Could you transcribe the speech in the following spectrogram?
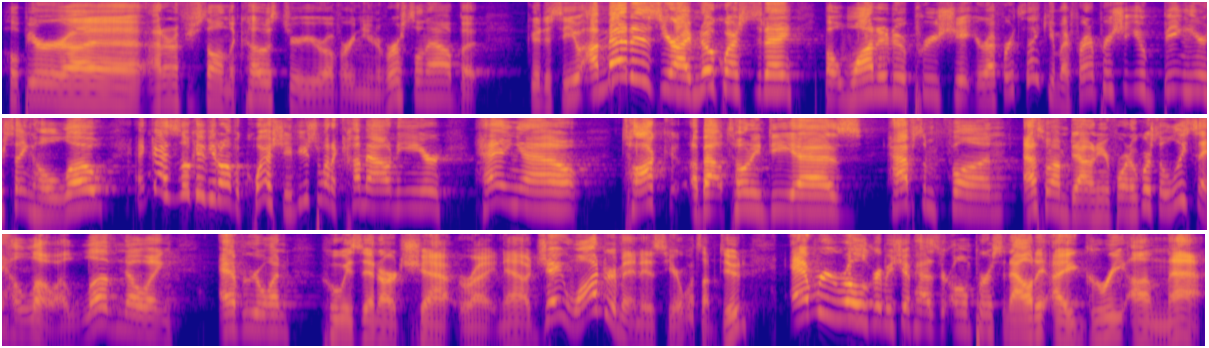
Hope you're, uh, I don't know if you're still on the coast or you're over in Universal now, but good to see you. Ahmed is here. I have no questions today, but wanted to appreciate your efforts. Thank you, my friend. Appreciate you being here, saying hello. And guys, it's okay if you don't have a question. If you just want to come out here, hang out, talk about Tony Diaz, have some fun, that's what I'm down here for. And of course, at least say hello. I love knowing everyone who is in our chat right now. Jay Wanderman is here. What's up, dude? Every Royal Caribbean ship has their own personality. I agree on that.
